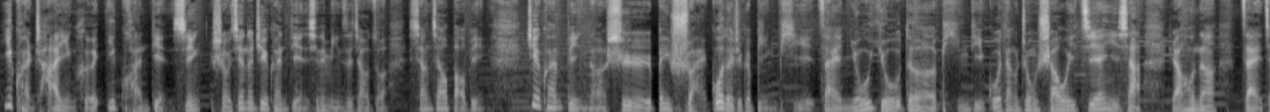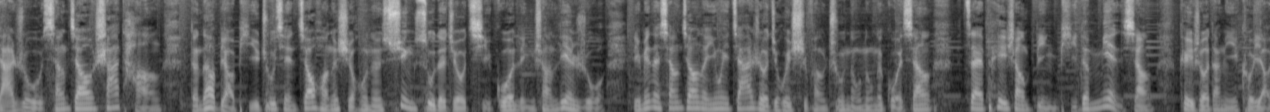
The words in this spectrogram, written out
一款茶饮和一款点心。首先呢，这款点心的名字叫做香蕉薄饼。这款饼呢是被甩过的这个饼皮，在牛油的平底锅当中稍微煎一下，然后呢再加入香蕉、砂糖，等到表皮出现焦黄的时候呢，迅速的就起锅淋上炼乳。里面的香蕉呢，因为加热就会释放出浓浓的果香，再配上饼皮的面香。可以说，当你一口咬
